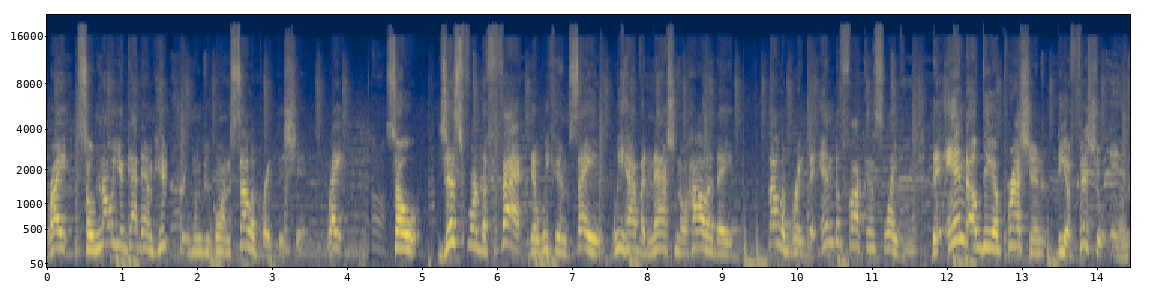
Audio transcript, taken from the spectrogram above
Right? So know your goddamn history when you're going to celebrate this shit. Right? So just for the fact that we can say we have a national holiday celebrate the end of fucking slavery, the end of the oppression, the official end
